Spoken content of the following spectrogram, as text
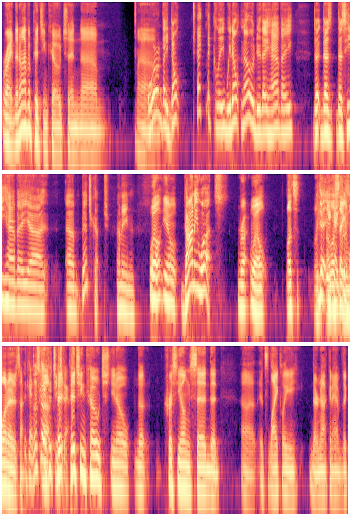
right. They don't have a pitching coach, and um, uh, or they don't. Technically, we don't know. Do they have a? Does does he have a, uh, a bench coach? I mean, well, you know, Donnie was. right. Well, let's let's, Okay, okay, let's take let's- them one at a time. okay, let's go to pitching staff. Pitching coach, you know, the Chris Young said that uh, it's likely they're not going to have the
